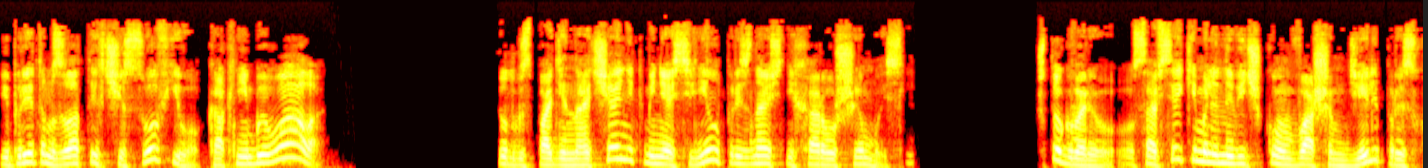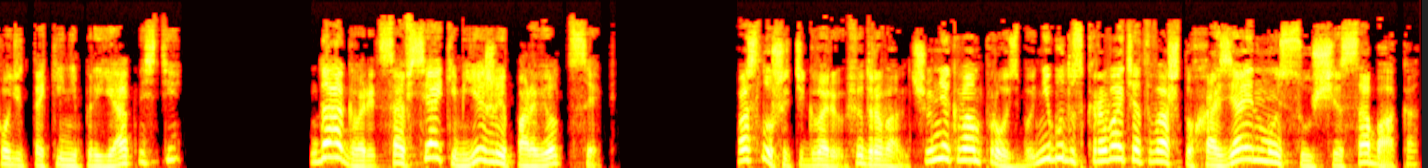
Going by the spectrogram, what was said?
и при этом золотых часов его как не бывало. Тут господин начальник меня осенил, признаюсь, нехорошая мысль. Что, говорю, со всяким или новичком в вашем деле происходят такие неприятности? Да, говорит, со всяким, ежели порвет цепь. Послушайте, говорю, Федор Иванович, у меня к вам просьба. Не буду скрывать от вас, что хозяин мой сущая собака.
